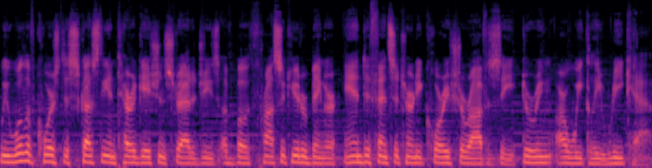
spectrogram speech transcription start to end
We will, of course, discuss the interrogation strategies of both Prosecutor Binger and defense attorney Corey Chirafisi during our weekly recap.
